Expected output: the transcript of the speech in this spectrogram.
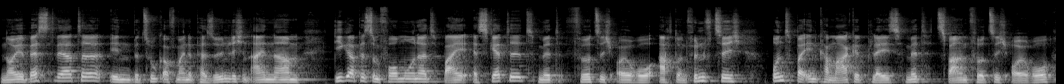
Neue Bestwerte in Bezug auf meine persönlichen Einnahmen, die gab es im Vormonat bei Esketit mit 40,58 Euro und bei Income Marketplace mit 42,55 Euro.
